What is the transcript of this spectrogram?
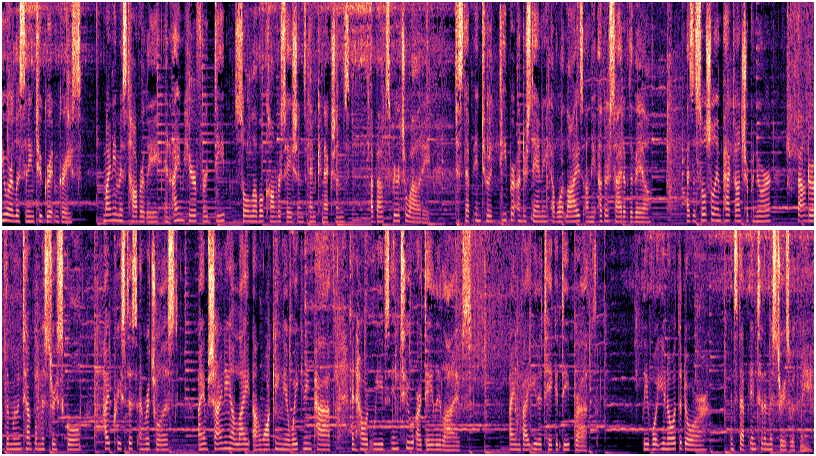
You are listening to Grit and Grace. My name is Tahverlee, and I am here for deep, soul level conversations and connections about spirituality to step into a deeper understanding of what lies on the other side of the veil. As a social impact entrepreneur, founder of the Moon Temple Mystery School, high priestess, and ritualist, I am shining a light on walking the awakening path and how it weaves into our daily lives. I invite you to take a deep breath, leave what you know at the door, and step into the mysteries with me.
